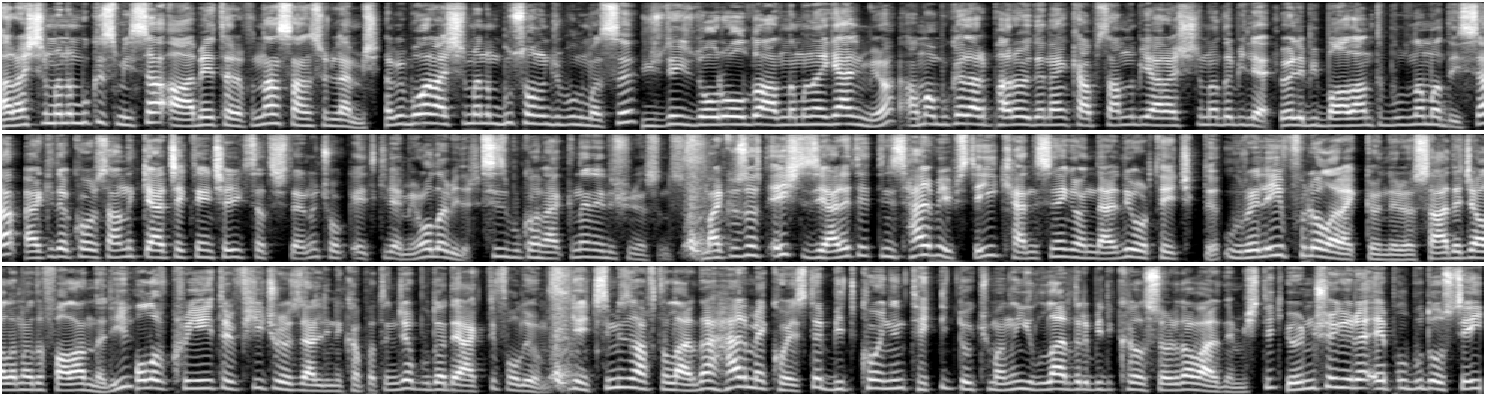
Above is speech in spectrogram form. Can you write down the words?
Araştırmanın bu kısmı ise AB tarafından sansürlenmiş. Tabi bu araştırmanın bu sonucu bulması %100 doğru olduğu anlamına gelmiyor ama bu kadar para ödenen kapsamlı bir araştırmada bile böyle bir bağlantı bulunamadıysa belki de korsanlık gerçekten içerik satışlarını çok etkilemiyor olabilir. Siz bu konu hakkında ne düşünüyorsunuz? Microsoft Edge ziyaret ettiğiniz her web siteyi kendisine gönderdiği ortaya çıktı. URL'yi full olarak gönderiyor. Sadece alan adı falan da değil. Hall of Creator Feature özelliğini kapatınca bu da deaktif oluyormuş. Geçtiğimiz haftalarda her macOS'te Bitcoin'in teknik dokümanı yıllardır bir klasörde var demiştik. Görünüşe göre Apple bu dosyayı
